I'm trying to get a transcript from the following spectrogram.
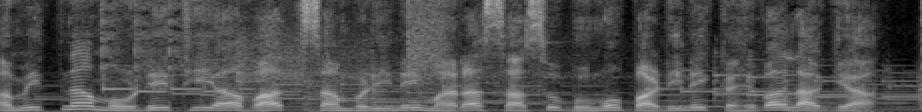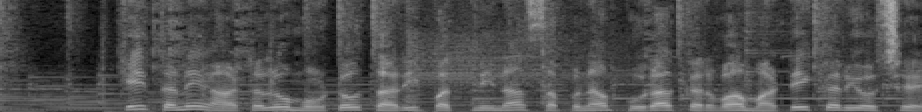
અમિતના મોઢેથી આ વાત સાંભળીને મારા સાસુ બૂમો પાડીને કહેવા લાગ્યા, કે તને આટલો મોટો તારી પત્નીના સપના પૂરા કરવા માટે કર્યો છે.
